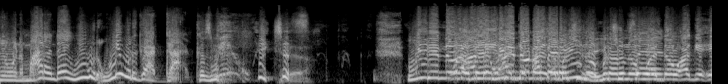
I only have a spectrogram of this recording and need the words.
know, in the modern day, we would we would have got got because we we just. We didn't know Well, no I mean, We didn't know get- no better but you know, either. You but know you what know what though? I get it,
